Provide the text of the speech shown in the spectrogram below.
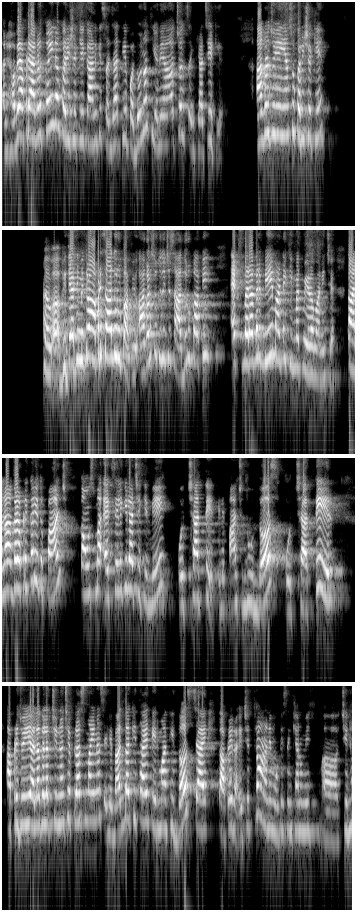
અને હવે આપણે આગળ કંઈ ન કરી શકીએ કારણ કે સજાતીય પદો નથી અને આ અચલ સંખ્યા છે એટલે. આગળ જોઈએ અહીંયા શું કરી શકીએ? વિદ્યાર્થી મિત્રો, આપણે સાદુરૂપ આપ્યું. આગળ શું કીધું છે? સાદુરૂપ આપી. x બરાબર બે માટે કિંમત મેળવવાની છે. તો આના આગળ આપણે કરીએ તો પાંચ કૌંસમાં x એટલે કેટલા છે કે બે? ઓછા તેર. એટલે પાંચ દુ દસ, ઓછા તેર. આપણે જોઈએ અલગ અલગ ચિહ્ન છે, પ્લસ માઇનસ, એટલે બાદ બાકી થાય તેરમાંથી દસ જાય. તો આપણે રહે છે ત્રણ અને મોટી સંખ્યાનું ચિહ્ન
